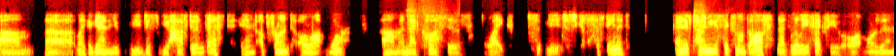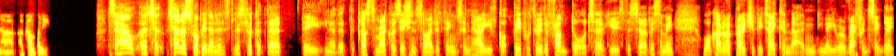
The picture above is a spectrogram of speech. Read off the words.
um, uh, like again you you just you have to invest in upfront a lot more. Um, and that cost is like you just gotta sustain it. And if timing is six months off that really affects you a lot more than a, a company. So how uh, t- tell us robbie then. Let's let's look at the the you know the, the customer acquisition side of things and how you've got people through the front door to use the service i mean what kind of approach have you taken that and you know you were referencing the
